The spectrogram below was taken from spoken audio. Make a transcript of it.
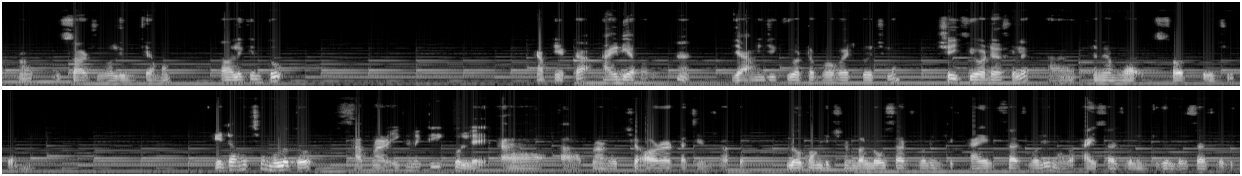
আপনার সার্চ ভলিউম কেমন, তাহলে কিন্তু আপনি একটা আইডিয়া পাবেন হ্যাঁ? যে আমি যে কিওয়ার্ডটা প্রোভাইড করেছিলাম, সেই কিওয়ার্ডে আসলে এখানে আমরা সার্চ করেছি এটা হচ্ছে মূলত আপনার এখানে ক্লিক করলে আপনার হচ্ছে অর্ডারটা চেঞ্জ হবে। লো কম্পিটিশন বা লো সার্চ ভলিউম থেকে হাই সার্চ ভলিউম বা হাই সার্চ ভলিউম থেকে লো সার্চ ভলিউম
